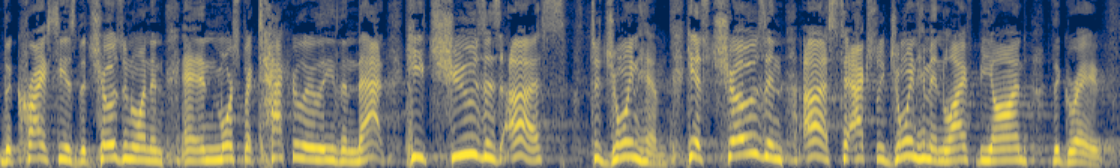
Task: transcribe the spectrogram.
the Christ. He is the chosen one. And, and more spectacularly than that, he chooses us to join him. He has chosen us to actually join him in life beyond the grave.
